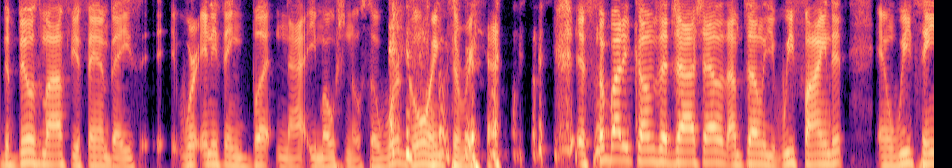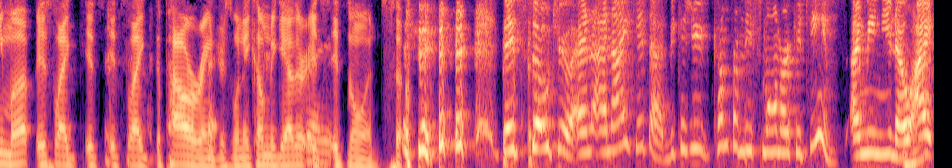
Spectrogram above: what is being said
the Bills Mafia fan base, we're anything but not emotional. So we're going So to react. if somebody comes at Josh Allen, I'm telling you, we find it and we team up. It's like it's it's like the Power Rangers when they come together. It's Right. it's on. So it's so true and and i get that because you come from these small market teams. I mean you know Mhm. i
